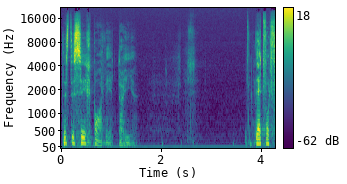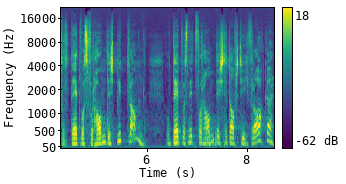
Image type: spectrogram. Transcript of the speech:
dass das sichtbar wird hier? Dort, wo, es vorhanden ist, bleib dran. Und dort, wo es nicht vorhanden ist, darfst du dich fragen,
